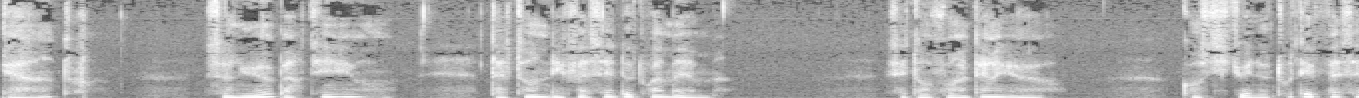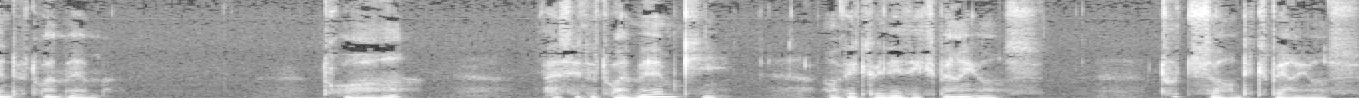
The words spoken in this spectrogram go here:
4. Ce lieu parti où t'attendent les facettes de toi-même. Cet enfant intérieur, constitué de toutes les facettes de toi-même. 3. Facettes de toi-même qui ont vécu des expériences, toutes sortes d'expériences,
